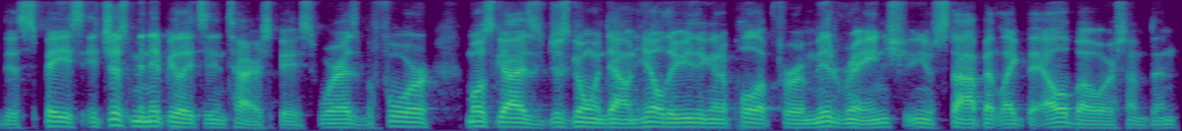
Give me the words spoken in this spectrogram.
the space it just manipulates the entire space. Whereas before most guys just going downhill, they're either going to pull up for a mid range, you know, stop at like the elbow or something,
